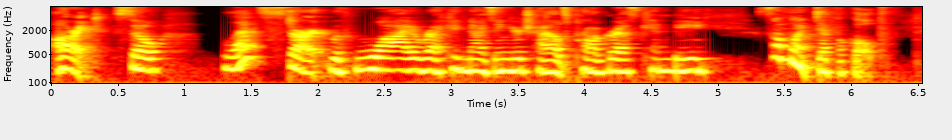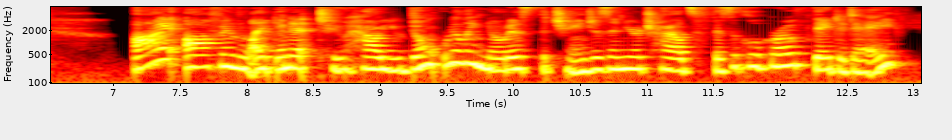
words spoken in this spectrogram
All right, so let's start with why recognizing your child's progress can be somewhat difficult. I often liken it to how you don't really notice the changes in your child's physical growth day to day.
